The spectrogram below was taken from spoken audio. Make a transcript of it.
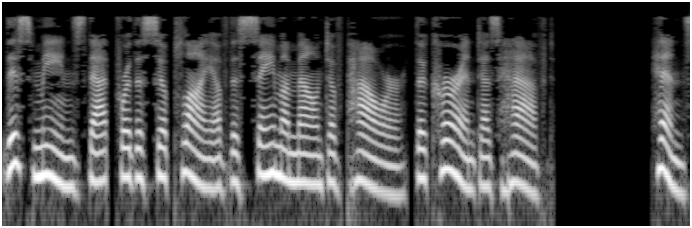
This means that for the supply of the same amount of power the current is halved. Hence,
